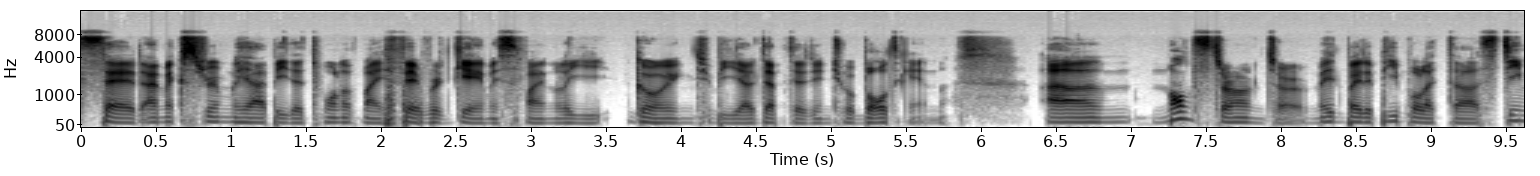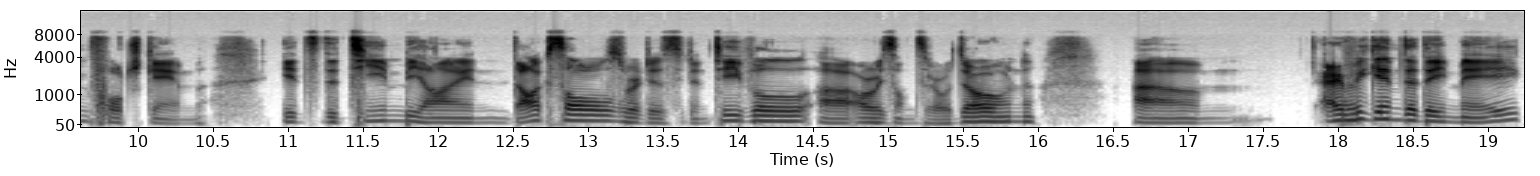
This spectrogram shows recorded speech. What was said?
said, I'm extremely happy that one of my favorite games is finally going to be adapted into a board game. Um, Monster Hunter, made by the people at uh, Steamforged Game. It's the team behind Dark Souls, Resident Evil, uh, Horizon Zero Dawn. Um, every game that they make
